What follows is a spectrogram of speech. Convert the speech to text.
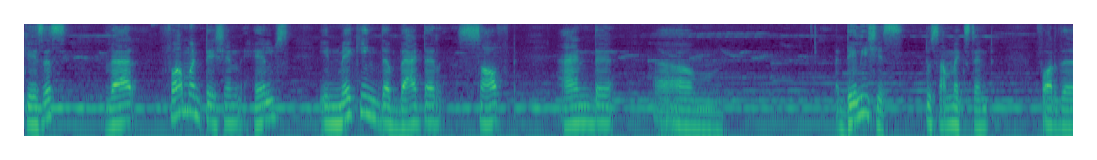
cases where fermentation helps in making the batter soft and um, delicious to some extent for the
